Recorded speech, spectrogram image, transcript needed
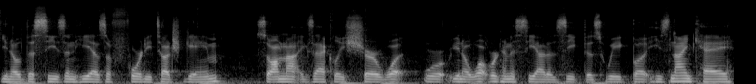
you know, this season he has a 40 touch game, so I'm not exactly sure what we're you know what we're going to see out of Zeke this week. But he's 9K,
